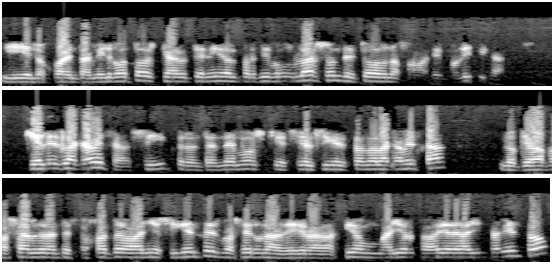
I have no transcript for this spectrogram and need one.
Y los 40.000 votos que ha tenido el Partido Popular son de toda una formación política. ¿Quién es la cabeza? Sí, pero entendemos que si él sigue estando a la cabeza, lo que va a pasar durante estos cuatro años siguientes va a ser una degradación mayor todavía del ayuntamiento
